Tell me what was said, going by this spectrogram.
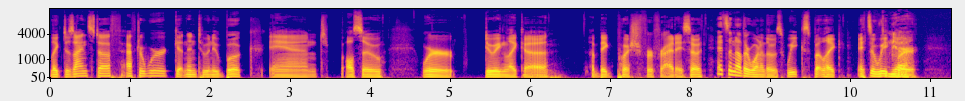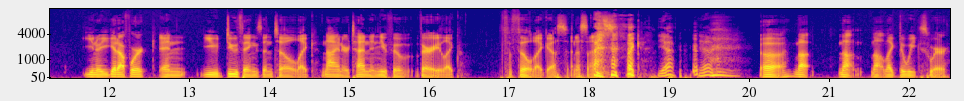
like design stuff after work getting into a new book and also we're doing like a a big push for friday so it's another one of those weeks but like it's a week Yeah. where you know you get off work and you do things until like 9 or 10 and you feel very like fulfilled i guess in a sense like Yeah. Yeah. uh not not not like the weeks where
